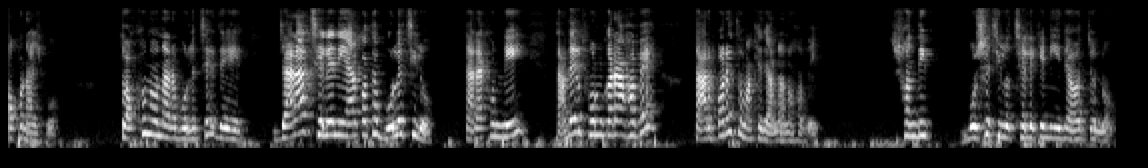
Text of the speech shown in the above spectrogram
কখন আসব? তখন ওনারা বলেছে যে, যারা ছেলে নেওয়ার কথা বলেছিল, তারা এখন নেই, তাদের ফোন করা হবে, তারপরে তোমাকে জানানো হবে। সন্দীপ বসেছিল ছেলেকে নিয়ে যাওয়ার জন্য।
